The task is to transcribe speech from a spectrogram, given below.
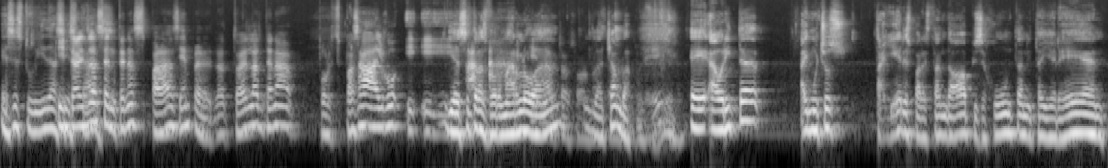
Esa es tu vida. Y traes estás. las antenas paradas siempre. Traes la antena por si pasa algo y... Y, Y eso ah, transformarlo a la chamba. Sí. Eh, ahorita hay muchos talleres para stand-up y se juntan y tallerean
